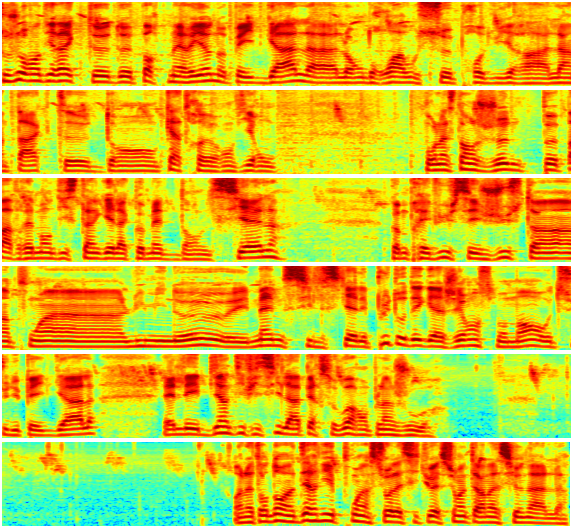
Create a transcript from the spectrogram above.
Toujours en direct de Port Merion au Pays de Galles, à l'endroit où se produira l'impact dans 4 heures environ. Pour l'instant, je ne peux pas vraiment distinguer la comète dans le ciel. Comme prévu, c'est juste un, point lumineux, et même si le ciel est plutôt dégagé en ce moment au-dessus du Pays de Galles, elle est bien difficile à apercevoir en plein jour. En attendant, un dernier point sur la situation internationale.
